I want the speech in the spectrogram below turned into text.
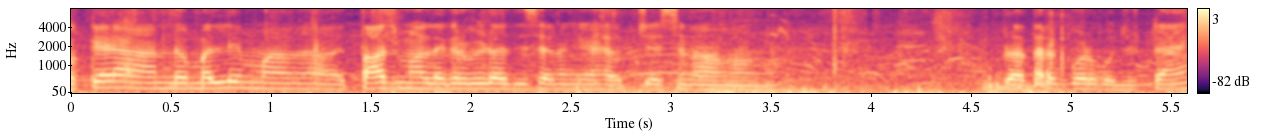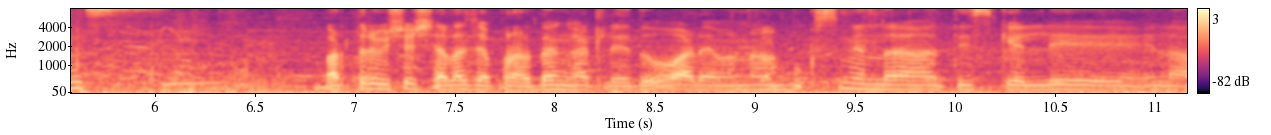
ఓకే అండ్ మళ్ళీ మన తాజ్మహల్ దగ్గర వీడియో తీసడానికి హెల్ప్ చేసిన బ్రదర్కి కూడా కొంచెం థ్యాంక్స్ బర్త్డే విశేష ఎలా చెప్పారు అర్థం కావట్లేదు. వాడు ఏమన్నా బుక్స్ మీద తీసుకెళ్ళి ఇలా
